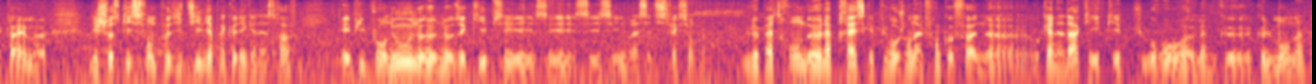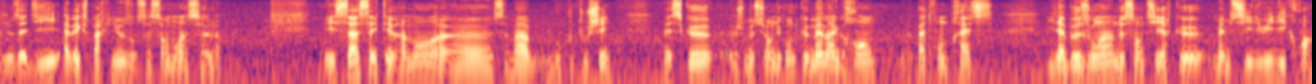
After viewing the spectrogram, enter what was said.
quand même euh, des choses qui se font de positives, il n'y a pas que des catastrophes. Et puis pour nous, nos, équipes, c'est une vraie satisfaction. Le patron de La Presse, qui est le plus gros journal francophone euh, au Canada, qui est, plus gros euh, même que, le monde, nous a dit avec Spark News on se sent moins seul. Et ça, ça a été vraiment, ça m'a beaucoup touché parce que je me suis rendu compte que même un grand patron de presse, il a besoin de sentir que même si lui il y croit,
